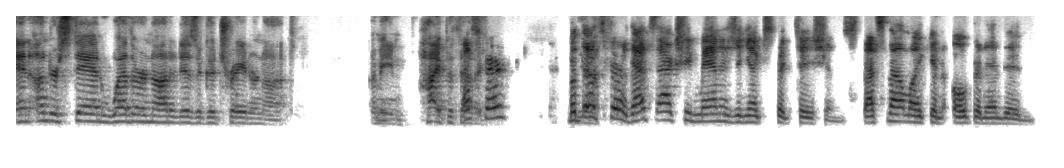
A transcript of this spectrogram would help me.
and understand whether or not it is a good trade or not. I mean, That's hypothetically. fair. But Yeah. that's fair. That's actually managing expectations. That's not like an open ended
